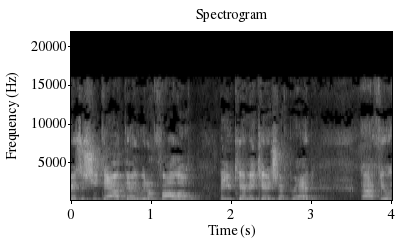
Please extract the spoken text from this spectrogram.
is a sheet out there that we don't follow that you can't make Kiddush on bread. Afilu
